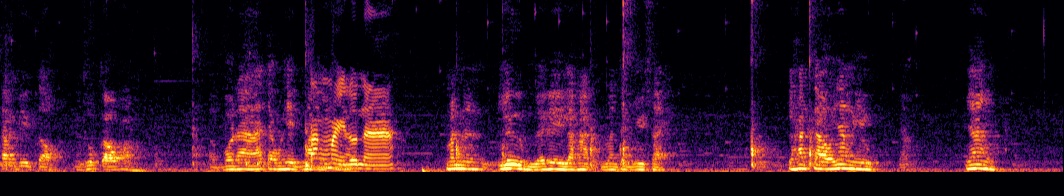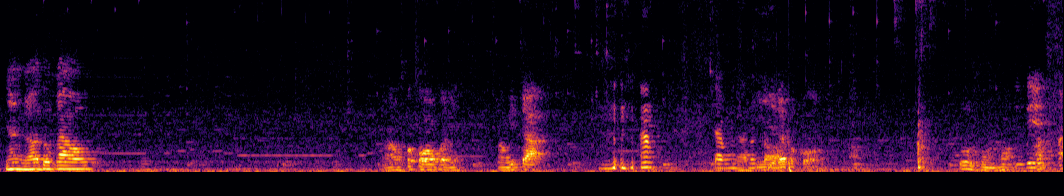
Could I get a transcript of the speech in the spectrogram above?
ทาง TikTok ยูทูบเก่าอะบ่นะเจ้าเห็นตั้งใหม่แล้วนะ มันลืมเลยเลยรหัสมันจะอยู่ใส่รหัสเก่ายังอยู่ยังยังเอาตัวเก่าเอาประกอบก่อนนี่น้องวิจารอ้าวจำหน้าประที่กอบและประกอบโอ้โหหอมดิจะ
